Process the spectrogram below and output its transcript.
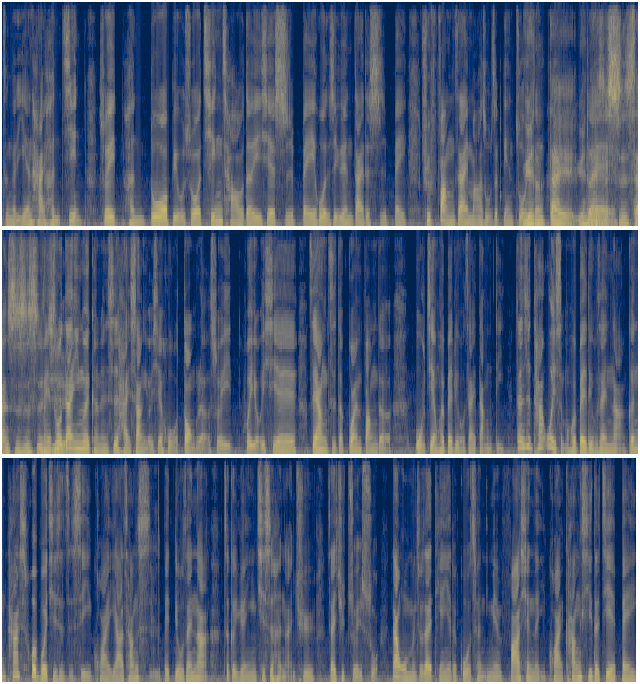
整个沿海很近，所以很多比如说清朝的一些石碑或者是元代的石碑，去放在马祖这边做元代，元代是十三、十四世纪，没错。但因为可能是海上有一些活动了，所以会有一些这样子的官方的物件会被留在当地。但是它为什么会被留在那？跟它会不会其实只是一块压舱石被丢在那？这个原因其实很难去再去追溯。但我们就在田野的过程里面发现了一块康熙的界碑。碑。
